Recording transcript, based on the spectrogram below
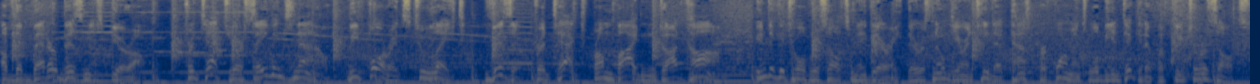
of the Better Business Bureau. Protect your savings now before it's too late. Visit protectfrombiden.com. Individual results may vary. There is no guarantee that past performance will be indicative of future results.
